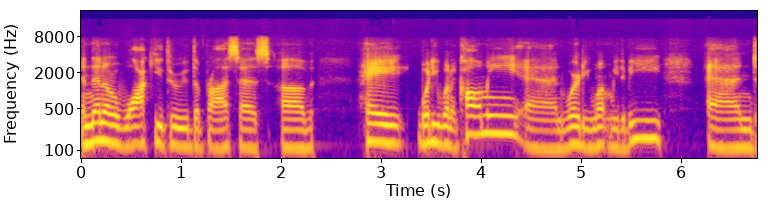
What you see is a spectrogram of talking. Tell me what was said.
And then it'll walk you through the process of, hey, what do you want to call me? And where do you want me to be? And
